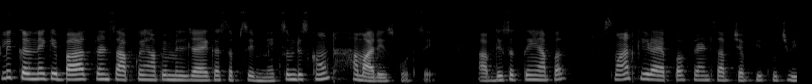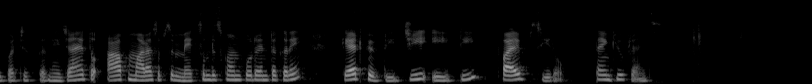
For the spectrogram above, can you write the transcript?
क्लिक करने के बाद फ्रेंड्स आपको यहाँ पे मिल जाएगा सबसे मैक्सिमम डिस्काउंट हमारे इस कोड से। आप देख सकते हैं यहाँ पर। स्मार्ट कीड़ा ऐप पर फ्रेंड्स आप जब भी कुछ भी परचेस करने जाएँ तो आप हमारा सबसे मैक्सिमम डिस्काउंट कोड एंटर करें cat fifty G E T five zero thank you friends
